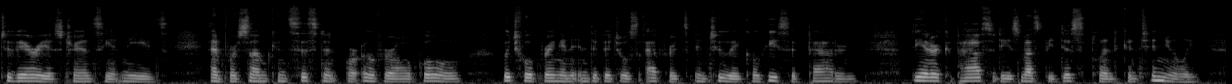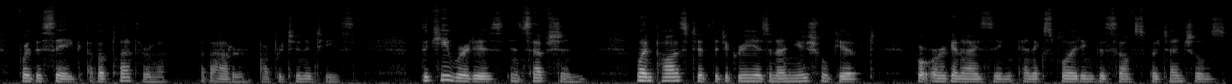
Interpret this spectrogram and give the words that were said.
to various transient needs and for some consistent or overall goal which will bring an individual's efforts into a cohesive pattern. The inner capacities must be disciplined continually for the sake of a plethora of outer opportunities. The key word is inception. When positive, the degree is an unusual gift for organizing and exploiting the self's potentials,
